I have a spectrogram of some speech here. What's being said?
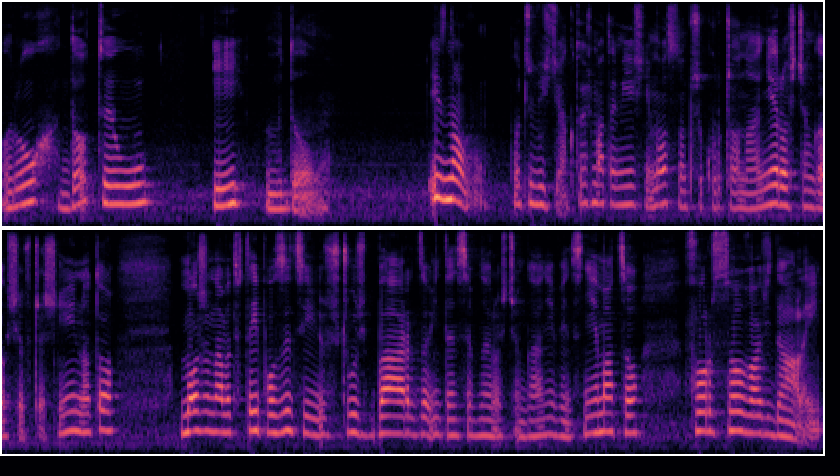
ruch do tyłu i w dół. I znowu, oczywiście, jak ktoś ma te mięśnie mocno przykurczone, nie rozciągał się wcześniej, no to może nawet w tej pozycji już czuć bardzo intensywne rozciąganie, więc nie ma co forsować dalej.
